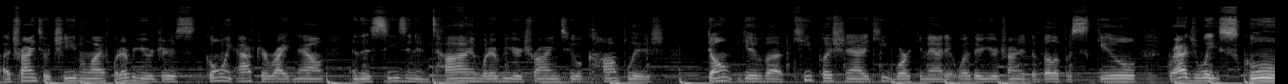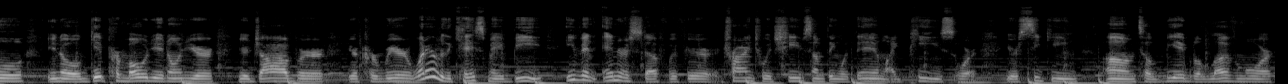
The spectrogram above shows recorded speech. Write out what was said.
uh, trying to achieve in life, whatever you're just going after right now in this season in time, whatever you're trying to accomplish, don't give up. Keep pushing at it. Keep working at it. Whether you're trying to develop a skill, graduate school, you know, get promoted on your your job or your career, whatever the case may be. Even inner stuff. If you're trying to achieve something within, like peace, or you're seeking um, to be able to love more,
